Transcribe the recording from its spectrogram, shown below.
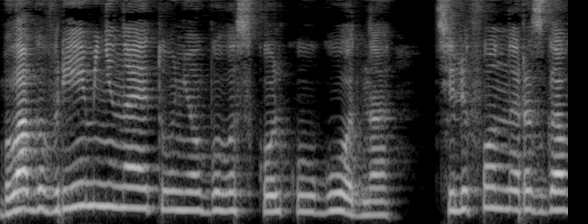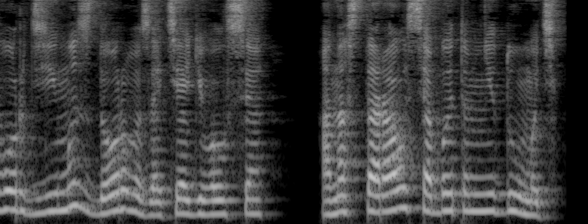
Благо времени на это у нее было сколько угодно. Телефонный разговор Димы здорово затягивался. Она старалась об этом не думать,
